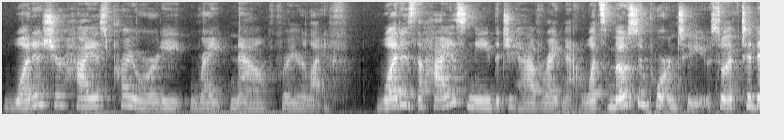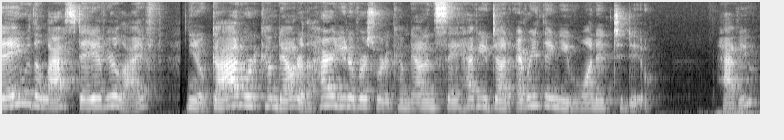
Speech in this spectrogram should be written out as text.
what is your highest priority right now for your life? What is the highest need that you have right now? What's most important to you? So if today were the last day of your life, you know, God were to come down or the higher universe were to come down and say, Have you done everything you wanted to do? Have you?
